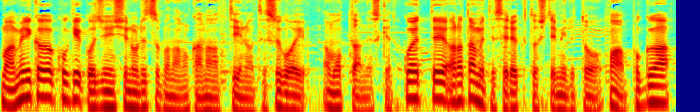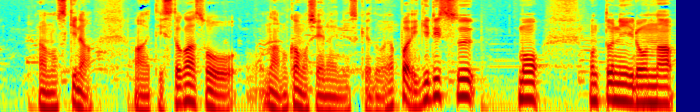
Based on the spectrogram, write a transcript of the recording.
まあアメリカがこう結構人種のるつぼなのかなっていうのってすごい思ったんですけど、こうやって改めてセレクトしてみると、まあ僕があの好きなアーティストがそうなのかもしれないんですけど、やっぱりイギリスも本当にいろんな、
